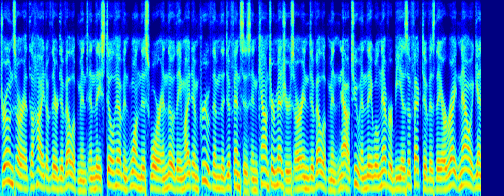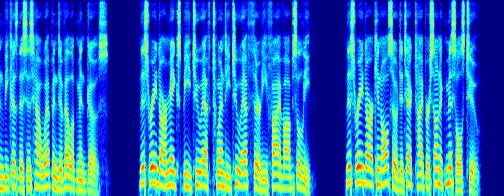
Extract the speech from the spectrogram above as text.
Drones are at the height of their development and they still haven't won this war and though they might improve them the defenses and countermeasures are in development now too and they will never be as effective as they are right now again because this is how weapon development goes. This radar makes B-2F-22 F-35 obsolete. This radar can also detect hypersonic missiles too.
